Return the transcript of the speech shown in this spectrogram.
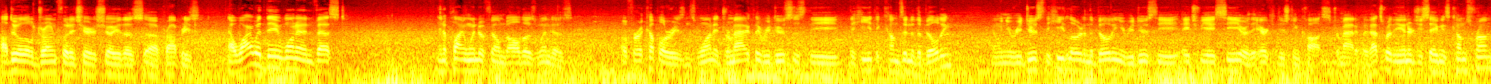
I'll do a little drone footage here to show you those uh, properties. Now, why would they want to invest in applying window film to all those windows? Well, for a couple of reasons. One, it dramatically reduces the, the heat that comes into the building. And when you reduce the heat load in the building, you reduce the HVAC or the air conditioning costs dramatically. That's where the energy savings comes from.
